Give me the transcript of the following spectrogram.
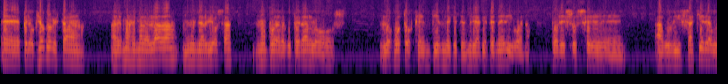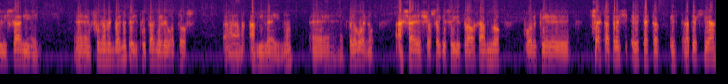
Eh, pero yo creo que está, además de mal hablada, muy nerviosa, no puede recuperar los, los votos que entiende que tendría que tener y bueno, por eso se agudiza, quiere agudizar y eh, fundamentalmente disputándole votos a, a mi ley, ¿no? Eh, pero bueno, allá ellos, hay que seguir trabajando porque ya esta, esta, estrategia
